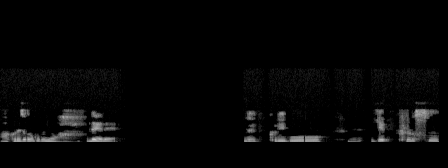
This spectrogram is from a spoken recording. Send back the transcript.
아, 그래서 그런 거군요. 아, 네네. 네 그리고 네. 이게 플러스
